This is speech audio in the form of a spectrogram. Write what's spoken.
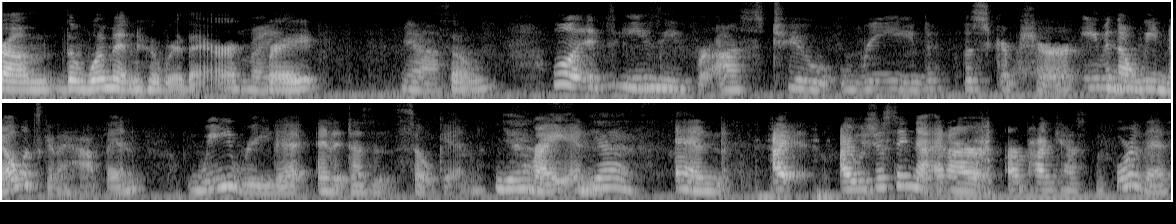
from the women who were there, Right. right? yeah. So, Well, it's easy for us to read the scripture, even though we know what's going to happen. We read it and it doesn't soak in. Yeah. Right, and- yes. And I I was just saying that in our our podcast before this,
